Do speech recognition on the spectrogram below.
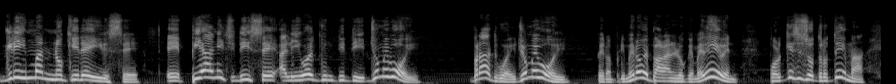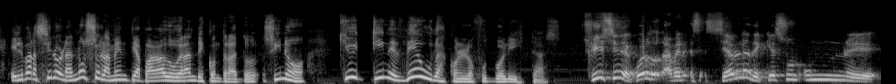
Griezmann no quiere irse. Eh, Pjanic dice, al igual que un tití, yo me voy. Bradway, yo me voy pero primero me pagan lo que me deben, porque ese es otro tema. El Barcelona no solamente ha pagado grandes contratos, sino que hoy tiene deudas con los futbolistas. Sí, sí, de acuerdo. A ver, se habla de que es un, eh,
